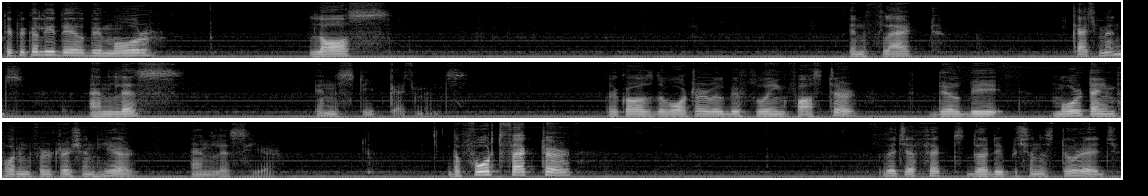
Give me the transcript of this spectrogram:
Typically, there will be more loss in flat catchments and less in steep catchments. Because the water will be flowing faster, there will be more time for infiltration here and less here. The fourth factor which affects the depression storage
